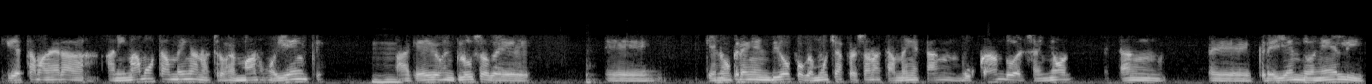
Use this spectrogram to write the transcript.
Y de esta manera animamos también a nuestros hermanos oyentes, a aquellos incluso que, eh, que no creen en Dios, porque muchas personas también están buscando del Señor, están eh, creyendo en Él y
